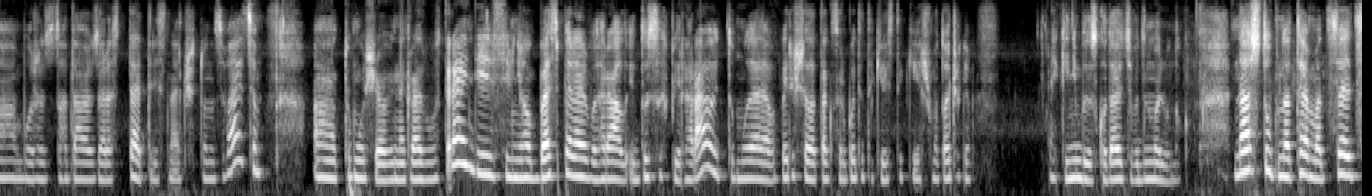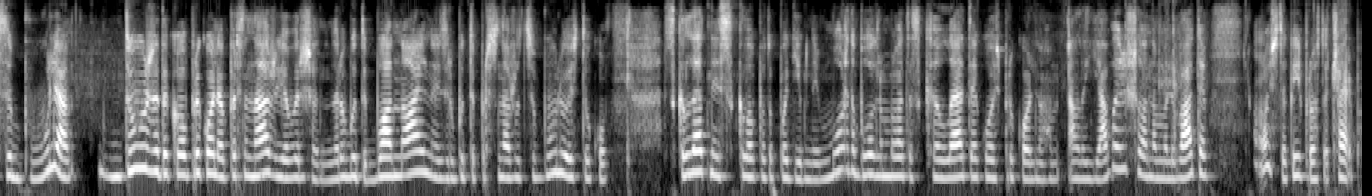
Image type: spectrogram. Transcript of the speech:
А, Боже, згадаю зараз Тетріс, начебто називається, а, тому що він якраз був в тренді, всі в нього без перерви грали і до сих пір грають, тому я вирішила так зробити такі ось такі шматочки, які ніби складаються в один малюнок. Наступна тема це цибуля. Дуже такого прикольного персонажа. Я вирішила не робити банально і зробити персонажу цибулю, ось таку скелетний склопотоподібний. Можна було намалювати скелет якогось прикольного, але я вирішила намалювати ось такий просто череп.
